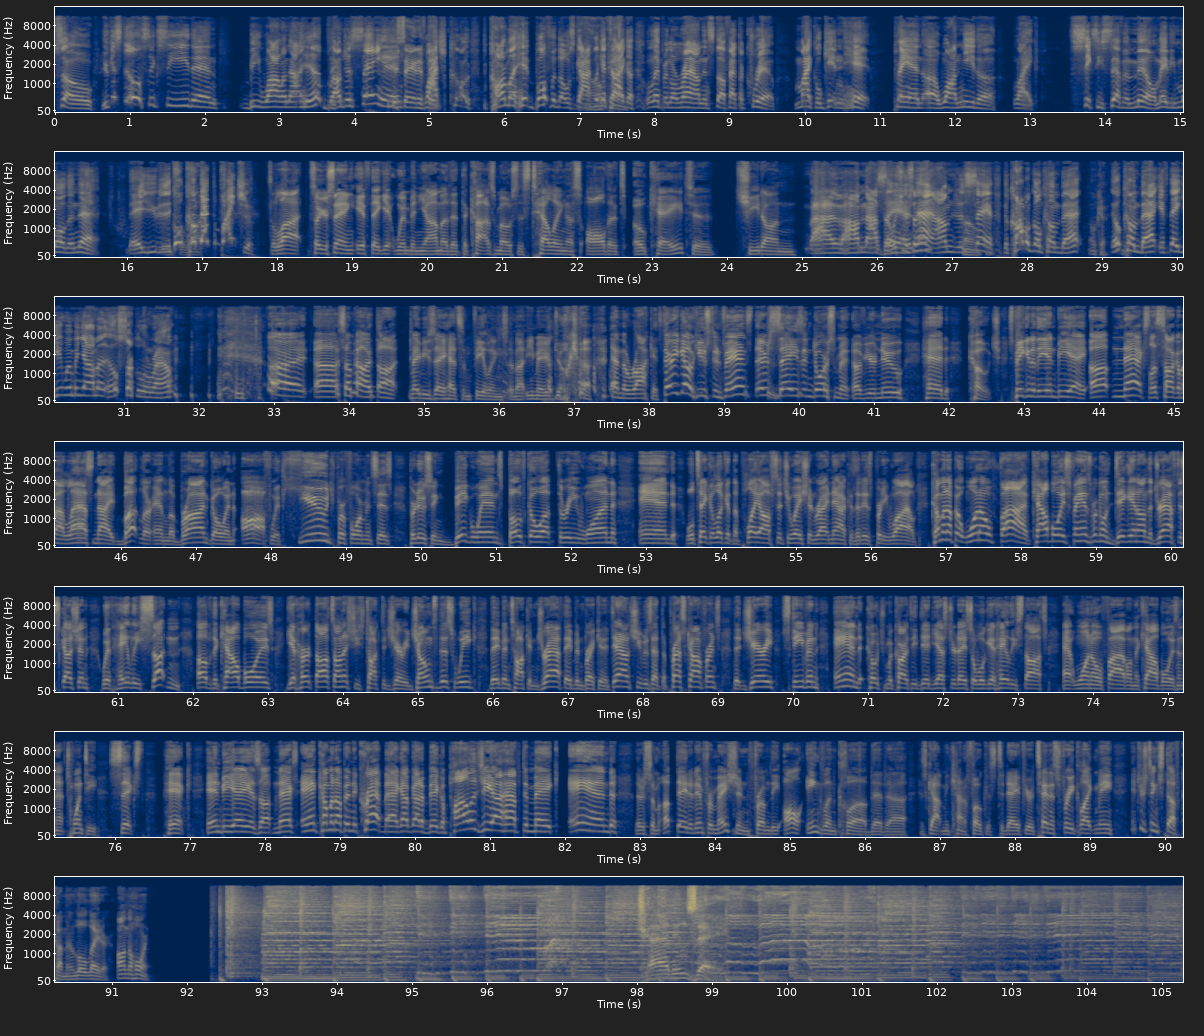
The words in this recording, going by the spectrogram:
So you can still succeed and be wilding out here, but I'm just saying. You're saying if watch they... karma hit both of those guys. Look at Tiger limping around and stuff at the crib. Michael getting hit, playing uh, Juanita like 67 mil, maybe more than that. They you gonna come lot. back to bite you. It's a lot. So you're saying if they get Wembanyama, that the Cosmos is telling us all that it's okay to cheat on. I, am not saying, saying, that. I'm just oh, saying okay. the karma gonna come back. Okay, it'll come back if they get Wembanyama. It'll circle around. All right. Uh, somehow I thought maybe Zay had some feelings about Ime Udoka and the Rockets. There you go, Houston fans. There's Zay's endorsement of your new head coach. Speaking of the NBA, up next, let's talk about last night. Butler and LeBron going off with huge performances, producing big wins. Both go up 3 1. And we'll take a look at the playoff situation right now because it is pretty wild. Coming up at 105, Cowboys fans, we're going to dig in on the draft discussion with Haley Sutton of the Cowboys. Get her thoughts on it. She's talked to Jerry Jones this week. They've been talking draft, they've been breaking it down. She was at the press conference that Jerry, Stephen, and Coach McCarthy did yesterday so we'll get Haley's thoughts at 105 on the Cowboys and that 26th pick. NBA is up next. And coming up in the crap bag, I've got a big apology I have to make. And there's some updated information from the All England Club that uh, has got me kind of focused today. If you're a tennis freak like me, interesting stuff coming a little later on the horn. Chad and Zay.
